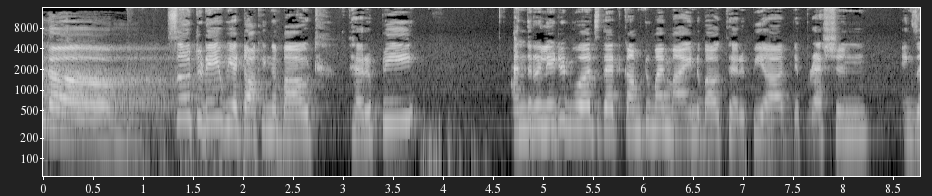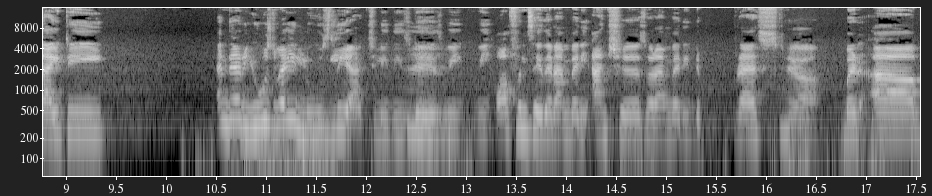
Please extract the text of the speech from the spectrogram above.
Random. So today we are talking about therapy, and the related words that come to my mind about therapy are depression, anxiety, and they're used very loosely actually these days. We we often say that I'm very anxious or I'm very depressed, Yeah. but uh,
